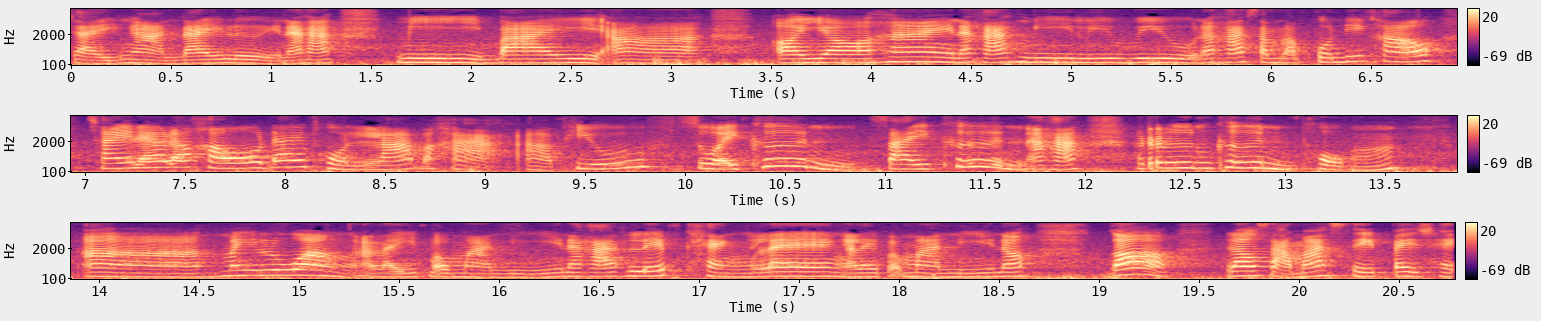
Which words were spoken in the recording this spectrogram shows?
ใช้งานได้เลยนะคะ มีใบอ่าออยให้นะคะ มีรีวิวนะคะสำหรับคนที่เขาใช้แล้วแล้วเขาได้ผลลัพธ์อะค่ะอ่าผิวสวยขึ้นใสขึ้นนะคะ รื่นขึ้นผม ไม่ร่วงอะไรประมาณนี้นะคะ เล็บแข็งแรงอะไรประมาณนี้เนาะก็เราสามารถเซฟไปใช้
